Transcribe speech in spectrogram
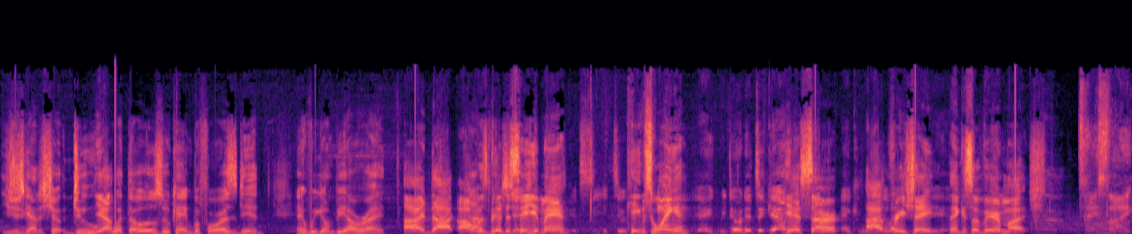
you just got to show. Do Yep. what those who came before us did, and we're gonna be all right. All right, Doc. Always good to see you, man. Good to see you too. Keep swinging. Hey, we doing it together. Yes, sir. I appreciate it. Thank you so very much. Tastes like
